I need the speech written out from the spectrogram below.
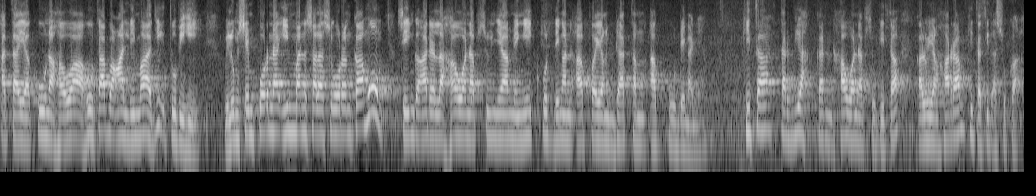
hatta yakuna hawahu tab'an lima ji'tu bihi belum sempurna iman salah seorang kamu sehingga adalah hawa nafsunya mengikut dengan apa yang datang aku dengannya. Kita terbiahkan hawa nafsu kita. Kalau yang haram kita tidak suka.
